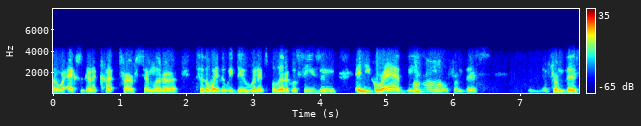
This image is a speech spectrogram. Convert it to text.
So we're actually going to cut turf similar to to the way that we do when it's political season, and you grab these Mhm. people from this from this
